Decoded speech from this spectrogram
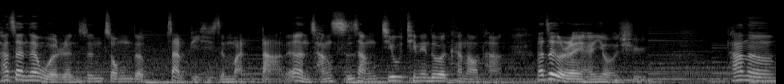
他站在我的人生中的占比其实蛮大的，很长时长，几乎天天都会看到他。那这个人也很有趣，他呢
